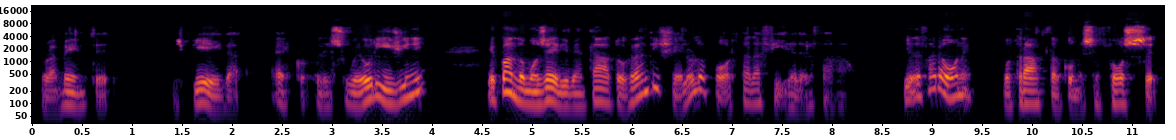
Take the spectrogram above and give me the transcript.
sicuramente spiega ecco, le sue origini, e quando Mosè è diventato grandicello lo porta alla figlia del faraone. Figlia del faraone lo tratta come se fosse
